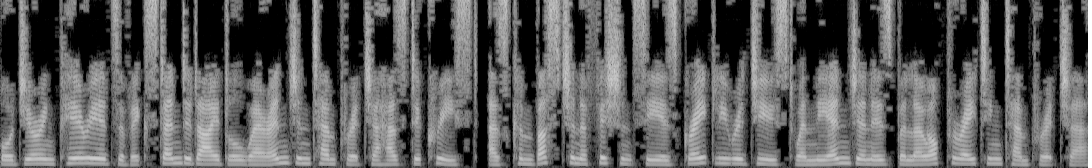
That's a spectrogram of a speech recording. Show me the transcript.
or during periods of extended idle where engine temperature has decreased, as combustion efficiency is greatly reduced when the engine is below operating temperature.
